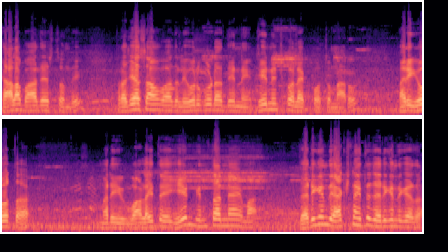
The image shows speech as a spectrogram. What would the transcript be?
చాలా బాధేస్తుంది. ప్రజాస్వామ్యవాదులు ఎవరు కూడా దీన్ని జీర్ణించుకోలేకపోతున్నారు. మరి యువత మరి వాళ్ళైతే ఏంటి ఇంత అన్యాయమా జరిగింది యాక్షన్ అయితే జరిగింది కదా.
